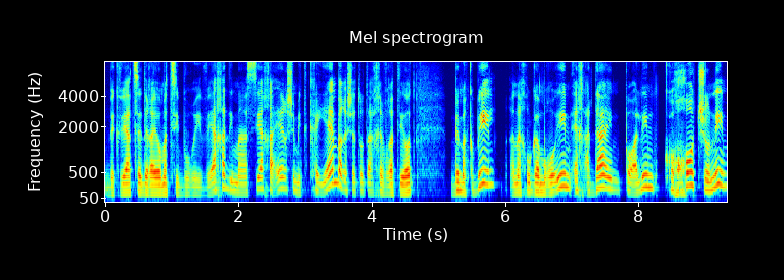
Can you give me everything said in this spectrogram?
בקביעת סדר היום הציבורי, ויחד עם השיח הער שמתקיים ברשתות החברתיות, במקביל, אנחנו גם רואים איך עדיין פועלים כוחות שונים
